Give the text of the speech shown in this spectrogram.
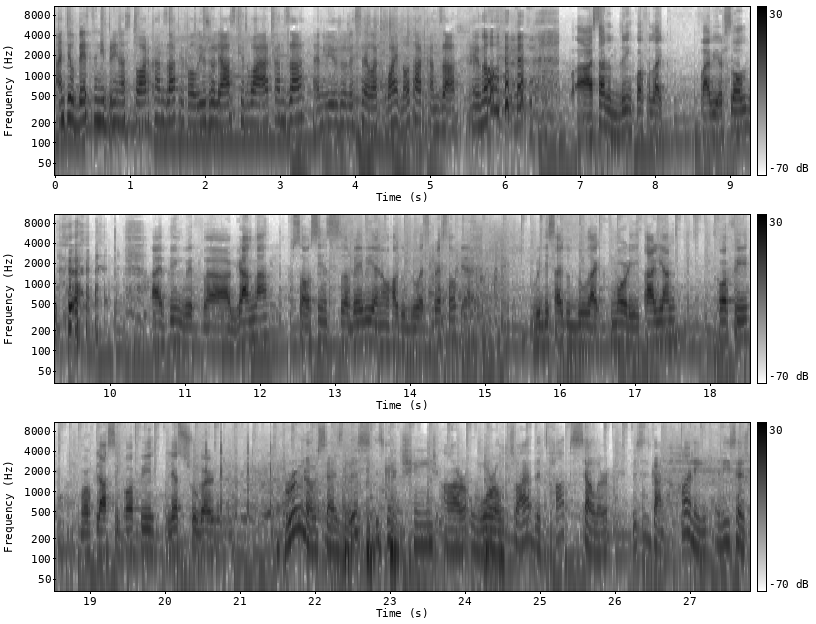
Until Destiny bring us to Arkansas, people usually asking why Arkansas, and we usually say like, why not Arkansas, you know? I started to drink coffee like five years old, I think with uh, grandma. So since a baby, I know how to do espresso. We decided to do like more Italian coffee, more classic coffee, less sugar. Bruno says this is going to change our world. So I have the top seller. This has got honey, and he says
